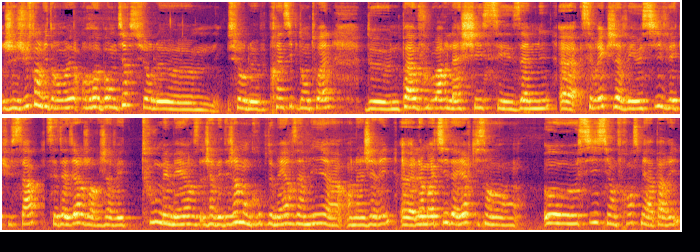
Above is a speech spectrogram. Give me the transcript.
j'ai juste envie de re- rebondir sur le, sur le principe d'Antoine de ne pas vouloir lâcher ses amis. C'est vrai que j'avais aussi vécu ça, c'est-à-dire genre j'avais tous mes meilleurs, j'avais déjà mon groupe de meilleurs amis en Algérie, la moitié d'ailleurs qui sont aussi ici en France mais à Paris.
